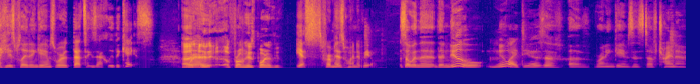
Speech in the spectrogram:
he's played in games where that's exactly the case. Uh, where- uh, from his point of view. Yes, from his point of view. So in the the new new ideas of of running games and stuff, trying to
